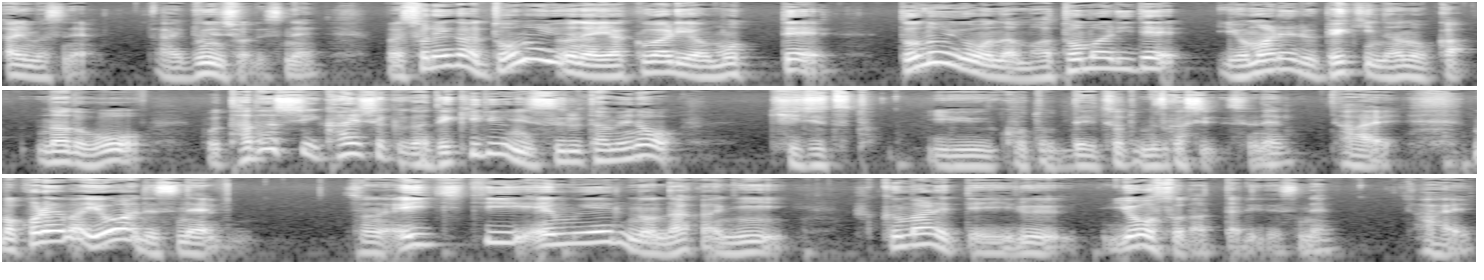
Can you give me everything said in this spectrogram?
ありますね。はい、文章ですね。それがどのような役割を持って、どのようなまとまりで読まれるべきなのかなどを正しい解釈ができるようにするための記述ということで、ちょっと難しいですよね。はい。まあ、これは要はですね、その HTML の中に含まれている要素だったりですね。はい。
